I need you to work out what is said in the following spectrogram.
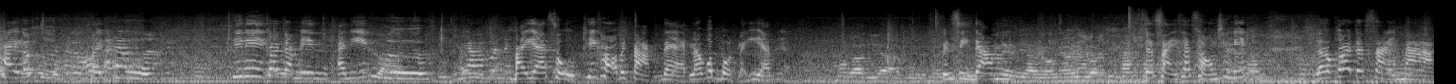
ไทยก็คือใบพลูที่นี่ก็จะมีอันนี้คือใบยาสูบที่เขาเอาไปตากแดดแล้วก็บดละเอียด เป็นสีดำจะใส่แค่สองชนิด แล้วก็จะใส่หมาก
